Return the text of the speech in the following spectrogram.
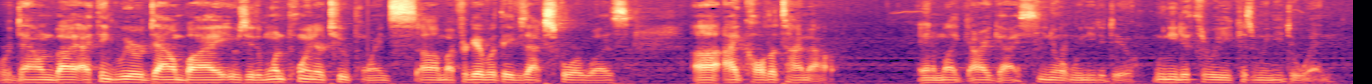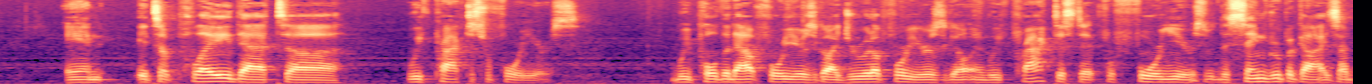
We're down by. I think we were down by. It was either one point or two points. Um, I forget what the exact score was. Uh, I called a timeout, and I'm like, "All right, guys, you know what we need to do? We need a three because we need to win." And it's a play that uh, we've practiced for four years. We pulled it out four years ago. I drew it up four years ago, and we've practiced it for four years with the same group of guys. I've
